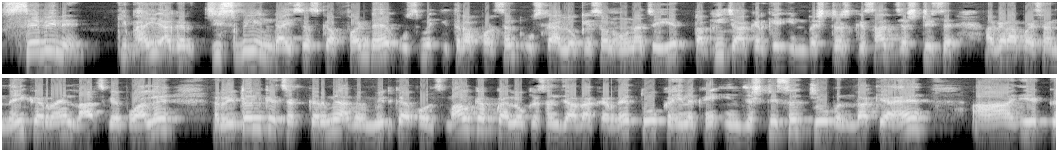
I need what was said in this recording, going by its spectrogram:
सेबी ने कि भाई अगर जिस भी इंडाइसेस का फंड है उसमें इतना परसेंट उसका एलोकेशन होना चाहिए तभी जाकर के इन्वेस्टर्स के साथ जस्टिस है। अगर आप ऐसा नहीं कर रहे हैं लार्ज कैप वाले रिटर्न के चक्कर में अगर मिड कैप और स्मॉल कैप का एलोकेशन ज़्यादा कर रहे हैं तो कहीं ना कहीं इनजस्टिस है। जो बंदा क्या है आ, एक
